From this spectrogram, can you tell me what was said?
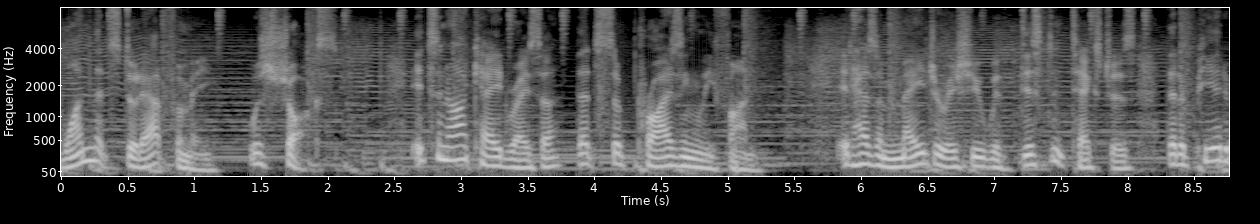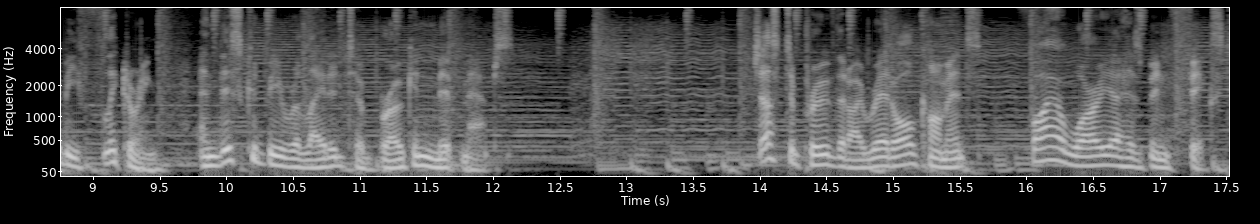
one that stood out for me was Shox. It's an arcade racer that's surprisingly fun. It has a major issue with distant textures that appear to be flickering, and this could be related to broken MIP maps. Just to prove that I read all comments, Fire Warrior has been fixed.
